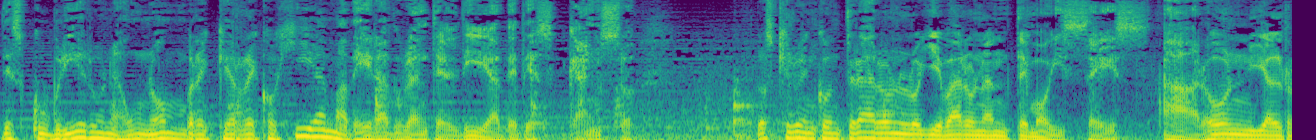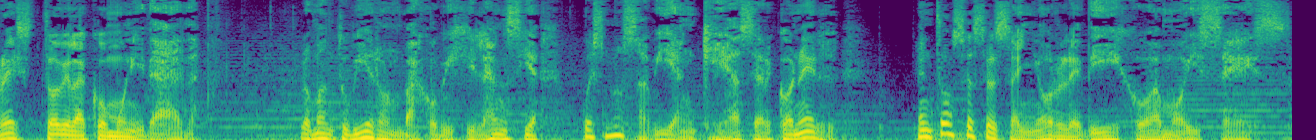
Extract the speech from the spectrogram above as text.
descubrieron a un hombre que recogía madera durante el día de descanso. Los que lo encontraron lo llevaron ante Moisés, a Aarón y al resto de la comunidad. Lo mantuvieron bajo vigilancia, pues no sabían qué hacer con él. Entonces el Señor le dijo a Moisés,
